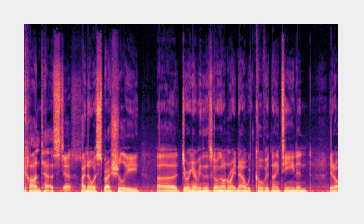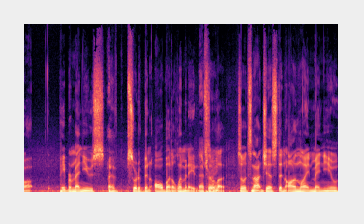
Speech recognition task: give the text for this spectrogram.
contest, Yes. I know especially uh, during everything that's going on right now with COVID nineteen and you know paper menus have sort of been all but eliminated. That's so, right. uh, so it's not just an online menu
